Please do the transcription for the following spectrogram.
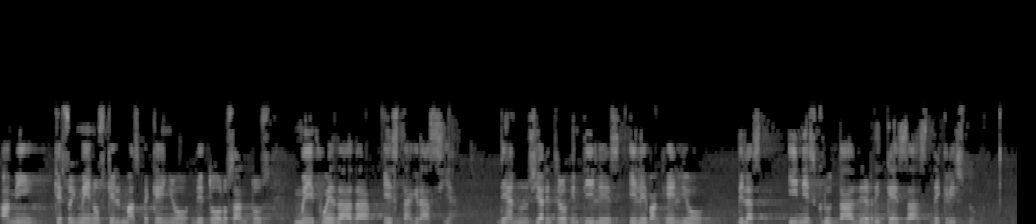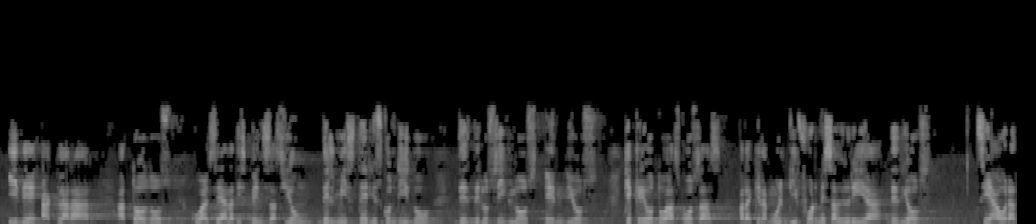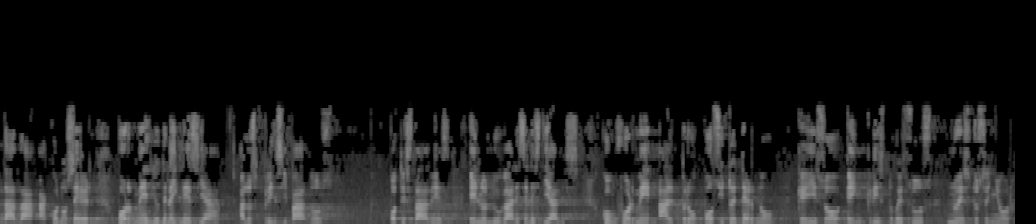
a mí que soy menos que el más pequeño de todos los santos, me fue dada esta gracia de anunciar entre los gentiles el Evangelio de las inescrutables riquezas de Cristo y de aclarar a todos cuál sea la dispensación del misterio escondido desde los siglos en Dios, que creó todas las cosas para que la multiforme sabiduría de Dios sea ahora dada a conocer por medio de la Iglesia a los principados, potestades en los lugares celestiales, conforme al propósito eterno que hizo en Cristo Jesús nuestro Señor.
